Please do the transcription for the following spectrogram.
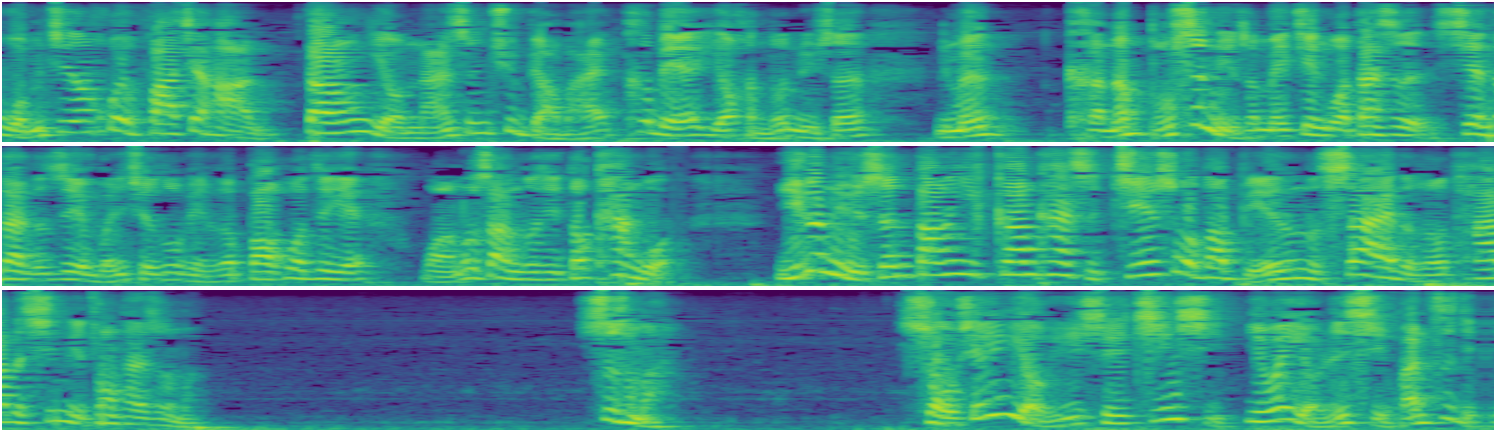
我们经常会发现哈，当有男生去表白，特别有很多女生，你们可能不是女生没见过，但是现在的这些文学作品和包括这些网络上的东西都看过。一个女生当一刚开始接受到别人的示爱的时候，她的心理状态是什么？是什么？首先有一些惊喜，因为有人喜欢自己，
